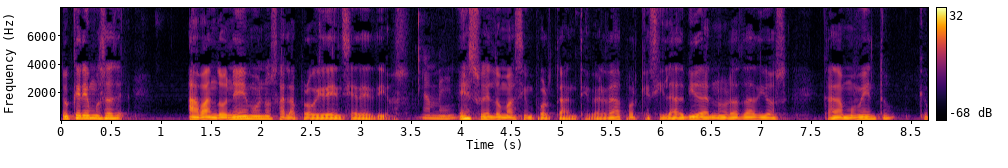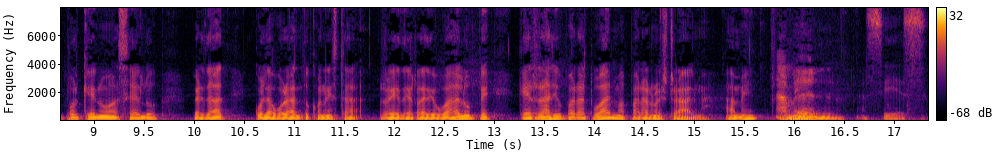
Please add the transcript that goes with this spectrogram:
No queremos hacer. Abandonémonos a la providencia de Dios. Amén. Eso es lo más importante, ¿verdad? Porque si la vida nos la da Dios cada momento, que ¿por qué no hacerlo, verdad? Colaborando con esta red de Radio Guadalupe, que es radio para tu alma, para nuestra alma. Amén. Amén. Amén. Así es.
